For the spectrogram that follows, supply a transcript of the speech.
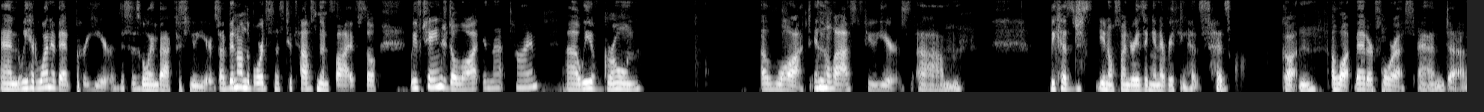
and we had one event per year. This is going back a few years. I've been on the board since 2005 so we've changed a lot in that time. Uh, we have grown a lot in the last few years um, because just you know fundraising and everything has has gotten a lot better for us. And uh,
